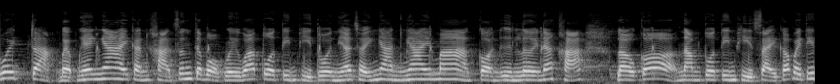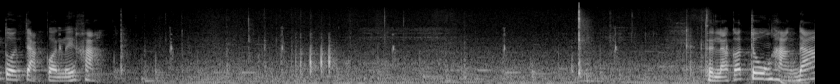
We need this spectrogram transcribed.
ด้วยจักรแบบง่าย ๆ กันค่ะ ซึ่งจะบอกเลยว่าตัวตีนผีตัวนี้ใช้งานง่ายมากก่อนอื่นเลยนะคะ เราก็นำตัวตีนผีใส่เข้าไปที่ตัวจักรก่อนเลยค่ะ ร็จแล้วก็จูงหางได้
